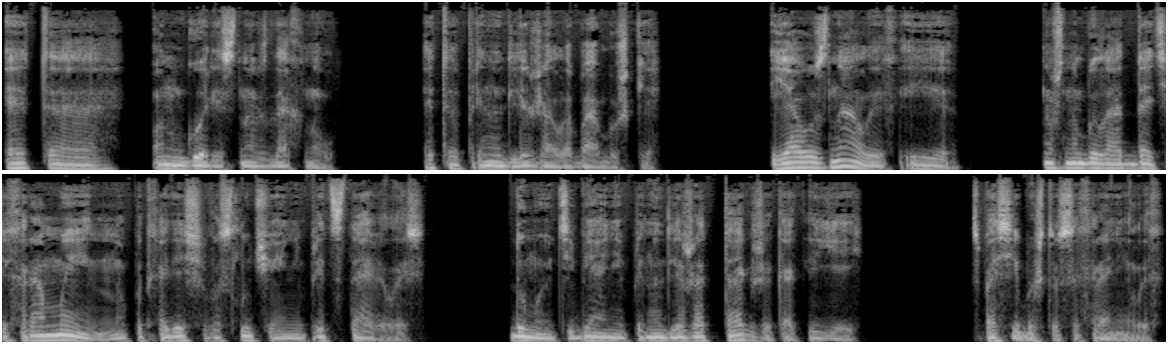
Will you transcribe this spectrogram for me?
«Это...» — он горестно вздохнул. «Это принадлежало бабушке. Я узнал их, и нужно было отдать их Ромейн, но подходящего случая не представилось. Думаю, тебе они принадлежат так же, как и ей. Спасибо, что сохранил их.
